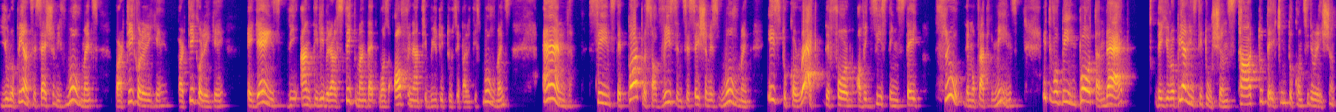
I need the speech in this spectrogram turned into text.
European secessionist movements, particularly, particularly against the anti-liberal stigma that was often attributed to separatist movements. And since the purpose of recent secessionist movement is to correct the form of existing state through democratic means, it would be important that the European institutions start to take into consideration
